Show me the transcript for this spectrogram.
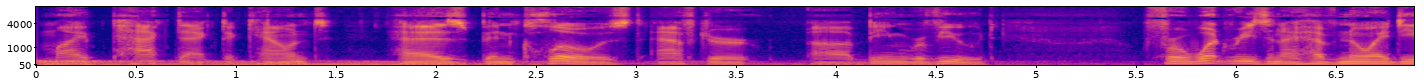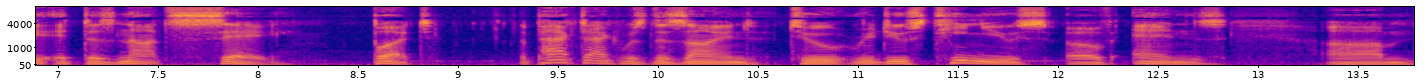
my PACT Act account has been closed after uh, being reviewed. For what reason, I have no idea. It does not say. But the PACT Act was designed to reduce teen use of ENDS, um,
